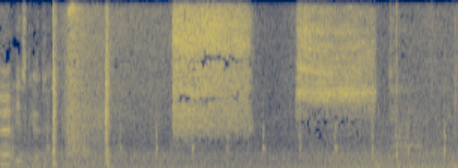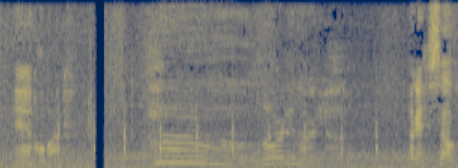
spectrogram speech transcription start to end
That is good. And hold on. Oh, lordy, lordy. Okay, so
